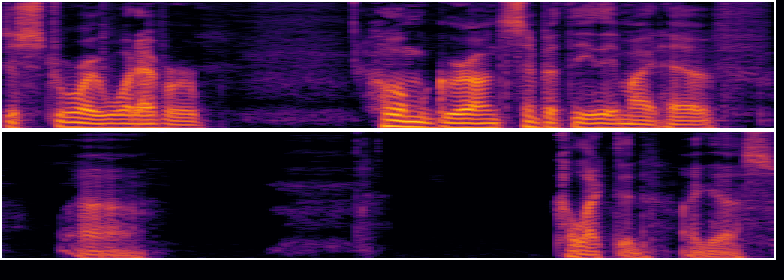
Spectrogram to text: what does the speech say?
destroy whatever homegrown sympathy they might have uh, collected, I guess.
